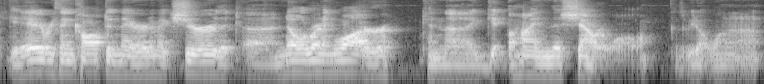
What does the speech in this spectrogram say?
to get everything caulked in there to make sure that uh, no running water can uh, get behind this shower wall because we don't want to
